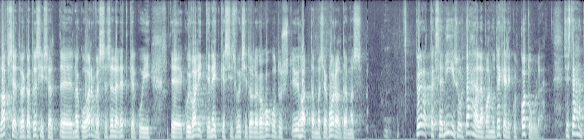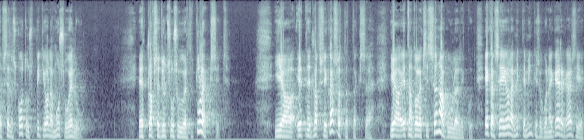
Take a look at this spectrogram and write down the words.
lapsed väga tõsiselt eh, nagu arvesse sellel hetkel, kui eh,, kui valiti neid, kes siis võiksid olla ka kogudust juhatamas ja korraldamas pööratakse nii suur tähelepanu tegelikult kodule, siis tähendab, selles kodus pidi olema usuelu. et lapsed üldse usu juurde tuleksid ja et neid lapsi kasvatatakse ja et nad oleksid sõnakuulelikud. ega see ei ole mitte mingisugune kerge asi.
